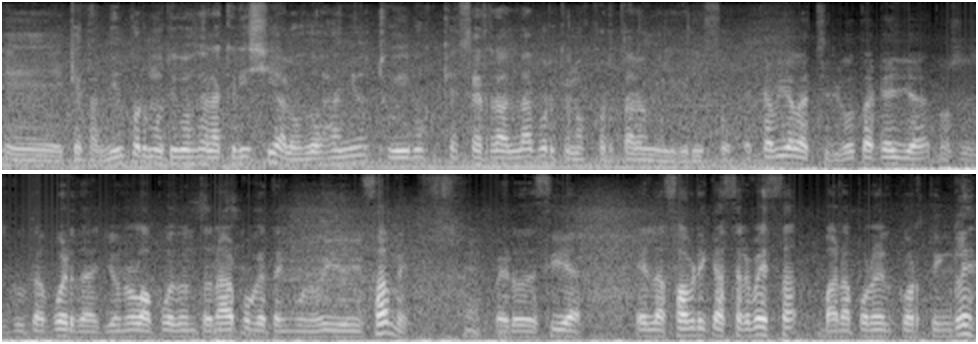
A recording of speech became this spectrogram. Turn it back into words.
eh, que también por motivos de la crisis a los dos años tuvimos que cerrarla porque nos cortaron el grifo. Es que había la chirigota aquella, no sé si tú te acuerdas, yo no la puedo entonar porque tengo un oído infame, pero decía, en la fábrica cerveza van a poner corte inglés,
